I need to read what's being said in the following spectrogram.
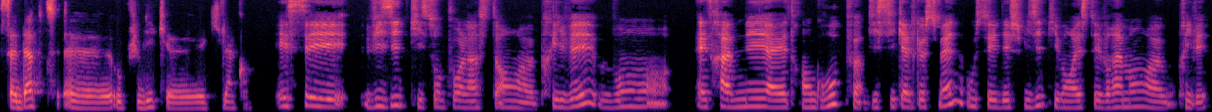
s'adapte euh, au public euh, qu'il a. Quoi. Et ces visites qui sont pour l'instant privées vont être amenées à être en groupe d'ici quelques semaines ou c'est des visites qui vont rester vraiment privées?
